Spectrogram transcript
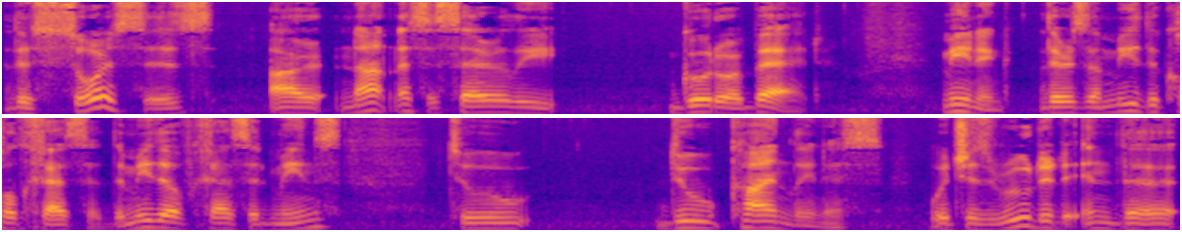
the sources are not necessarily good or bad. Meaning, there's a midah called chesed. The midah of chesed means to do kindliness, which is rooted in the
